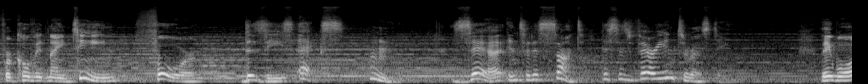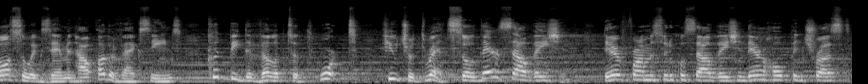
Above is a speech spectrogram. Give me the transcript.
for COVID 19 for disease X. Hmm. Sehr interessant. This is very interesting. They will also examine how other vaccines could be developed to thwart future threats. So their salvation, their pharmaceutical salvation, their hope and trust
